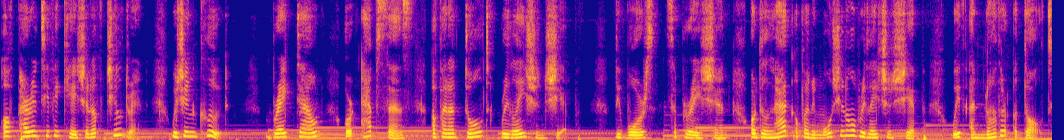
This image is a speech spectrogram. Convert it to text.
of parentification of children, which include breakdown or absence of an adult relationship, divorce, separation, or the lack of an emotional relationship with another adult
